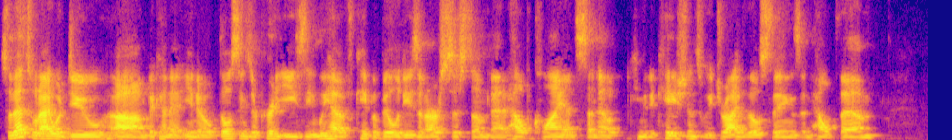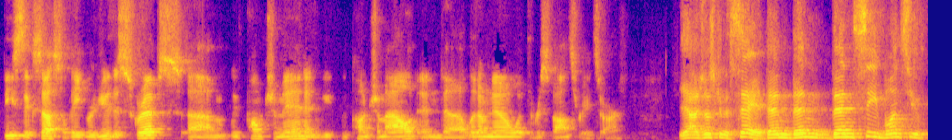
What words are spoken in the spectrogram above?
So that's what I would do um, to kind of, you know, those things are pretty easy. And we have capabilities in our system that help clients send out communications. We drive those things and help them be successful. They review the scripts, um, we punch them in, and we, we punch them out, and uh, let them know what the response rates are. Yeah, I was just going to say, then, then, then see once you've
